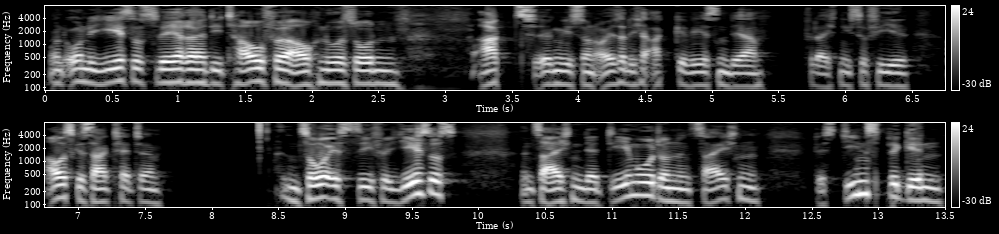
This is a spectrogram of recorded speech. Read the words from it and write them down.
Und ohne Jesus wäre die Taufe auch nur so ein Akt, irgendwie so ein äußerlicher Akt gewesen, der vielleicht nicht so viel ausgesagt hätte. Und so ist sie für Jesus ein Zeichen der Demut und ein Zeichen des Dienstbeginn,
